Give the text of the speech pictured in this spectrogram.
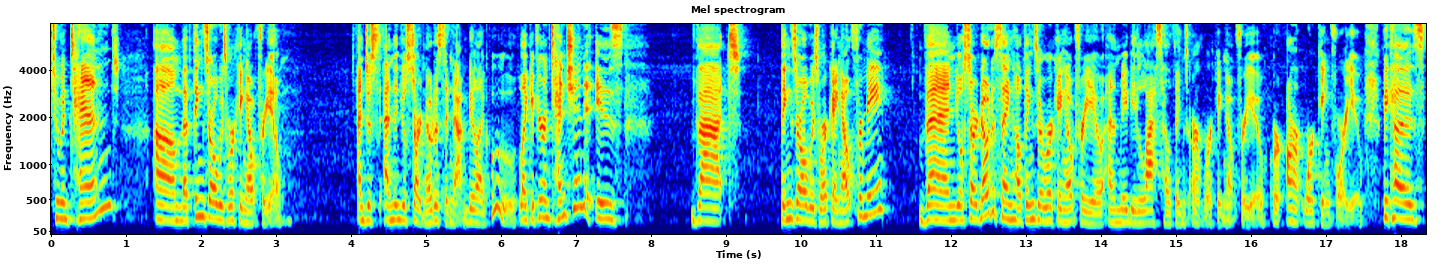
to intend um, that things are always working out for you. And just, and then you'll start noticing that and be like, ooh, like if your intention is that things are always working out for me, then you'll start noticing how things are working out for you and maybe less how things aren't working out for you or aren't working for you. Because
